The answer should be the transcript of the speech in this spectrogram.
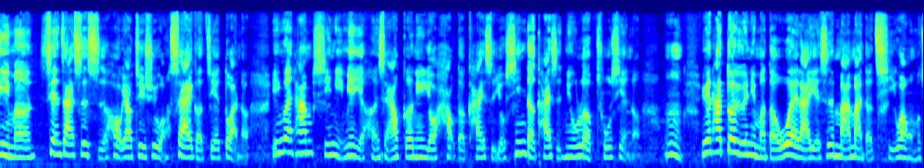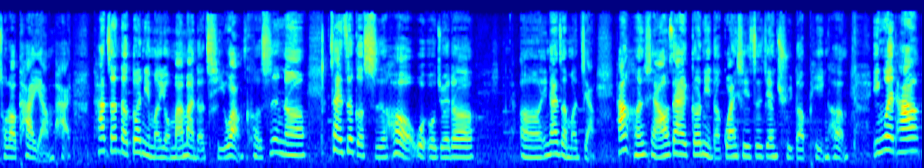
你们现在是时候要继续往下一个阶段了，因为他心里面也很想要跟你有好的开始，有新的开始，New Love 出现了。嗯，因为他对于你们的未来也是满满的期望。我们抽到太阳牌，他真的对你们有满满的期望。可是呢，在这个时候，我我觉得，呃，应该怎么讲？他很想要在跟你的关系之间取得平衡，因为他，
